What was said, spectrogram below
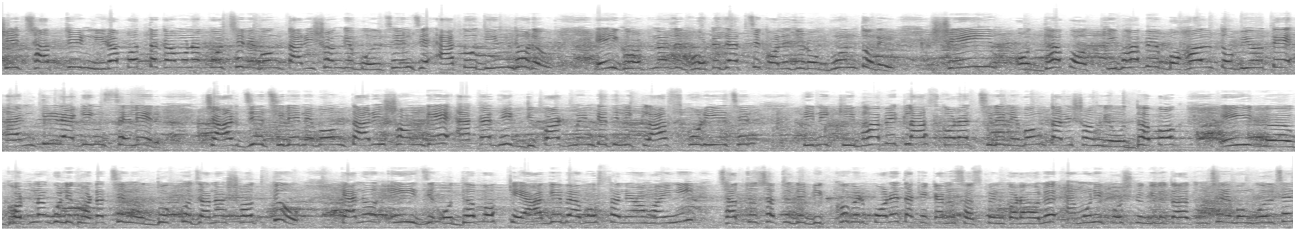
সেই ছাত্রীর নিরাপত্তা কামনা করছেন এবং তারই সঙ্গে বলছেন যে এত দিন ধরেও এই ঘটনা যে ঘটে যাচ্ছে কলেজের অভ্যন্তরে, সেই অধ্যাপক কীভাবে বহাল তবিয়তে অ্যান্টি র্যাগিং সেলের চার্জে ছিলেন এবং তারই সঙ্গে একাধিক ডিপার্টমেন্টে তিনি ক্লাস করিয়েছেন, তিনি কীভাবে ক্লাস করাচ্ছিলেন এবং তারই সঙ্গে অধ্যাপক এই ঘটনাগুলি ঘটাচ্ছেন অধ্যক্ষ জানা সত্ত্বেও কেন এই যে অধ্যাপককে আগে ব্যবস্থা নেওয়া হয়নি, ছাত্রছাত্রীদের বিক্ষোভের পরে তাকে কেন সাসপেন্ড করা হলো, এমনই প্রশ্ন কিন্তু তারা তুলছেন এবং বলছেন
